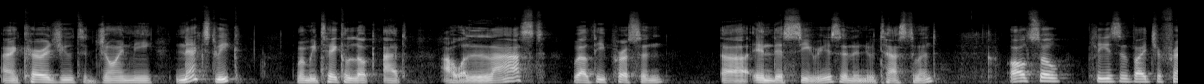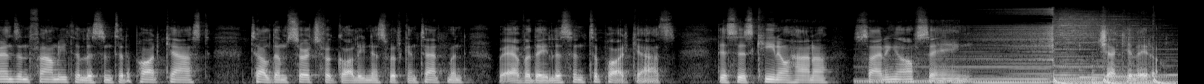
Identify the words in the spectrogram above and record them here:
I encourage you to join me next week when we take a look at our last wealthy person uh, in this series in the New Testament. Also, please invite your friends and family to listen to the podcast. Tell them search for godliness with contentment wherever they listen to podcasts. This is Keno Hanna signing off saying, check you later.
